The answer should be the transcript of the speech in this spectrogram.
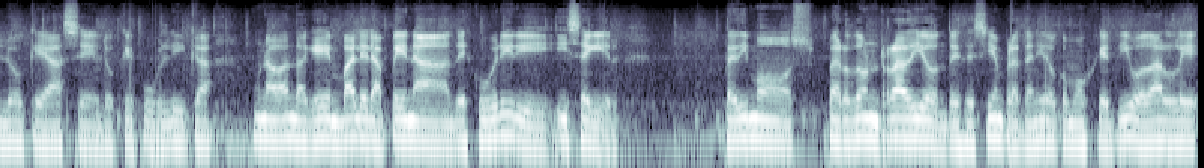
lo que hace, lo que publica. Una banda que vale la pena descubrir y, y seguir pedimos perdón radio desde siempre ha tenido como objetivo darle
